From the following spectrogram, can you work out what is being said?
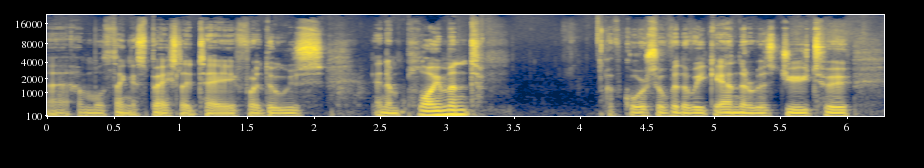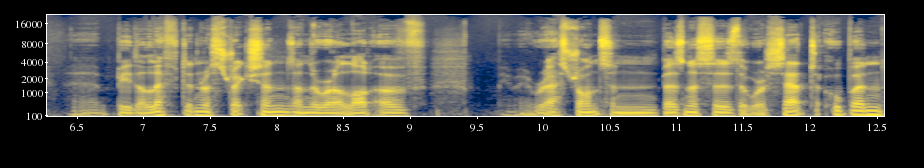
Uh, and we'll think especially today for those in employment. Of course, over the weekend there was due to uh, be the lift in restrictions, and there were a lot of restaurants and businesses that were set to open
